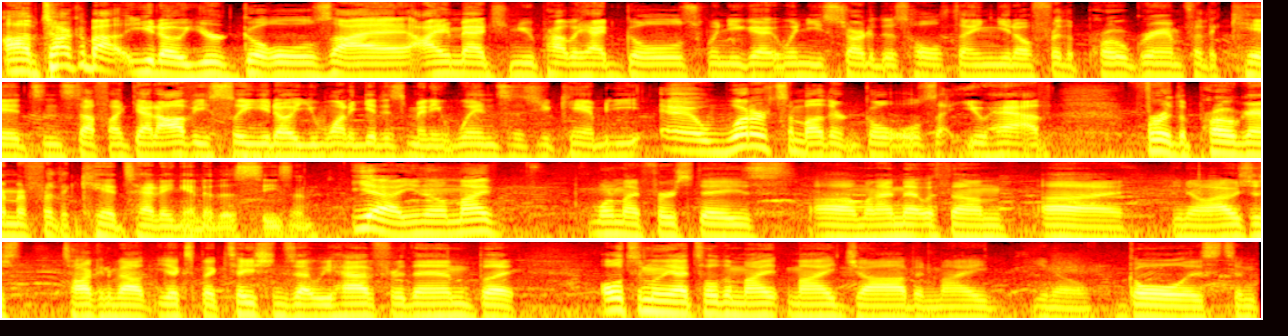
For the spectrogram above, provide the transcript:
Um, talk about you know your goals. I, I imagine you probably had goals when you get when you started this whole thing. You know for the program for the kids and stuff like that. Obviously, you know you want to get as many wins as you can. But uh, what are some other goals that you have for the program and for the kids heading into this season? Yeah, you know my one of my first days uh, when I met with them. Uh, you know I was just talking about the expectations that we have for them, but ultimately, I told him my, my job and my you know goal is to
